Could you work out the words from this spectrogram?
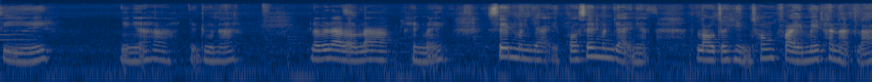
สีอย่างเงี้ยค่ะ เดี๋ยวดูนะ แล้วเวลาเราลากเห็นไหม เส้นมันใหญ่ พอเส้นมันใหญ่เนี่ย เราจะเห็นช่องไฟไม่ถนัดละ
